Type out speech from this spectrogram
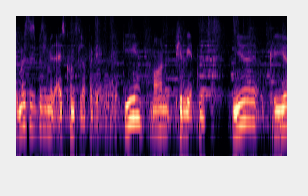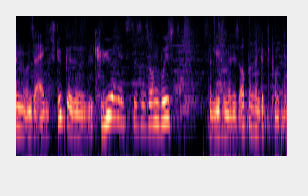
Du musst es ein bisschen mit Eiskunstler vergleichen. Die machen Pirouetten. Wir kreieren unser eigenes Stück, also Kür, wenn du das so sagen willst. Dann liefern wir das ab und dann gibt es Punkte.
